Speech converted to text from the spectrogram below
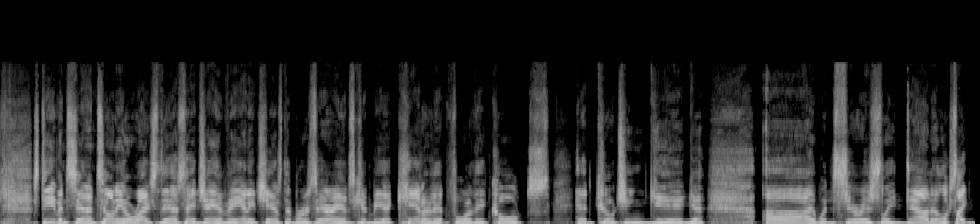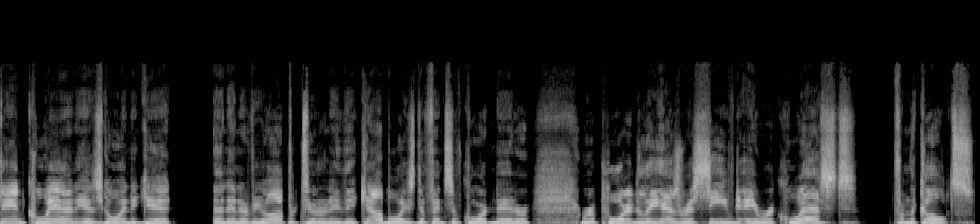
Steven San Antonio writes this Hey, JMV, any chance that Bruce Arians can be a candidate for the Colts head coaching gig? Uh, I would seriously doubt it. Looks like Dan Quinn is going to get an interview opportunity. The Cowboys defensive coordinator reportedly has received a request from the Colts.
